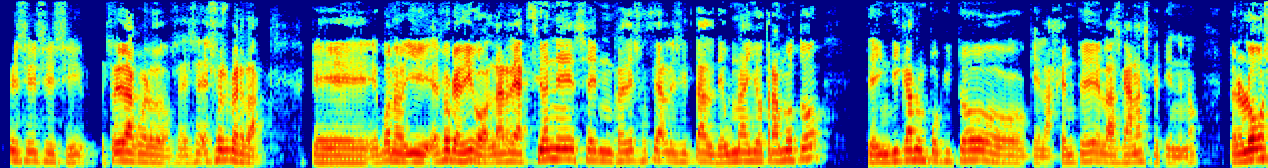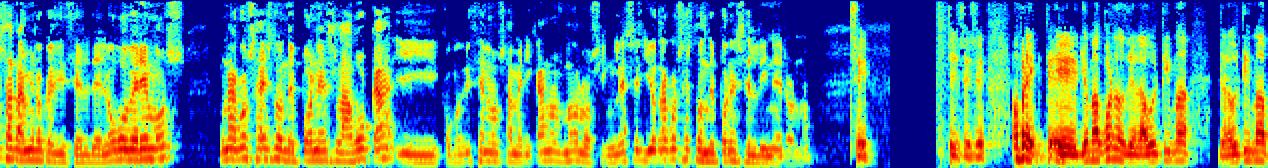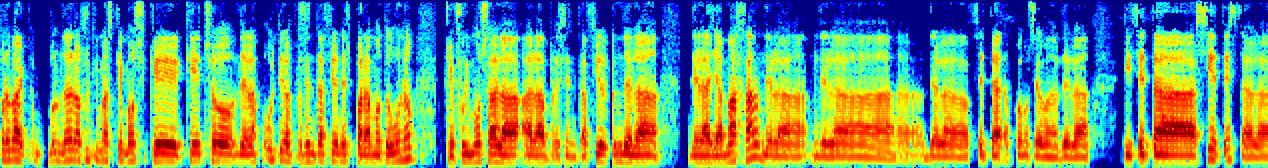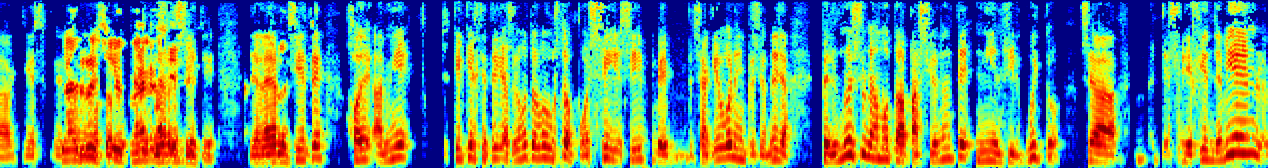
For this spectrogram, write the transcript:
Sí, sí, sí, sí, estoy de acuerdo. Eso es verdad. Que, bueno, y es lo que digo, las reacciones en redes sociales y tal de una y otra moto te indican un poquito que la gente, las ganas que tiene, ¿no? Pero luego está también lo que dice el de luego veremos. Una cosa es donde pones la boca y, como dicen los americanos, ¿no? Los ingleses, y otra cosa es donde pones el dinero, ¿no? Sí. Sí, sí, sí. Hombre, eh, yo me acuerdo de la última, de la última prueba, una de las últimas que hemos que, he hecho, de las últimas presentaciones para Moto 1, que fuimos a la, a la presentación de la, de la Yamaha, de la, de la, de la Z, ¿cómo se llama? De la IZ7, esta, la que es la R7, la R7, de la R7. Joder, a mí ¿Qué quieres que te diga? ¿Una moto me gustó? Pues sí, sí, me saqué buena impresión de ella. Pero no es una moto apasionante ni en circuito. O sea, se defiende bien,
